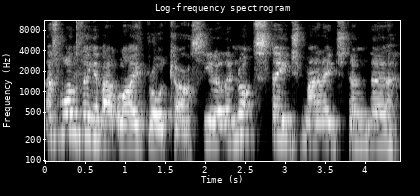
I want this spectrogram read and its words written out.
That's one thing about live broadcasts. You know, they're not stage managed and uh,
